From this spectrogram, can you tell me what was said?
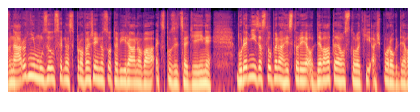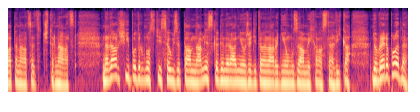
V Národním muzeu se dnes pro veřejnost otevírá nová expozice dějiny. Bude v ní zastoupena historie od 9. století až po rok 1914. Na další podrobnosti se už zeptám náměstka generálního ředitele Národního muzea Michala Stehlíka. Dobré dopoledne.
